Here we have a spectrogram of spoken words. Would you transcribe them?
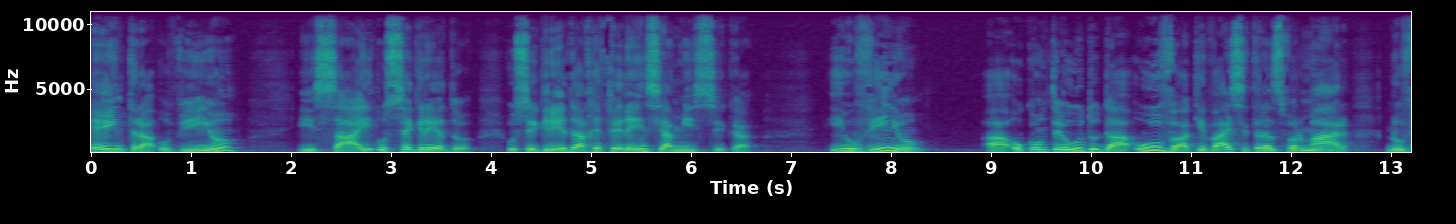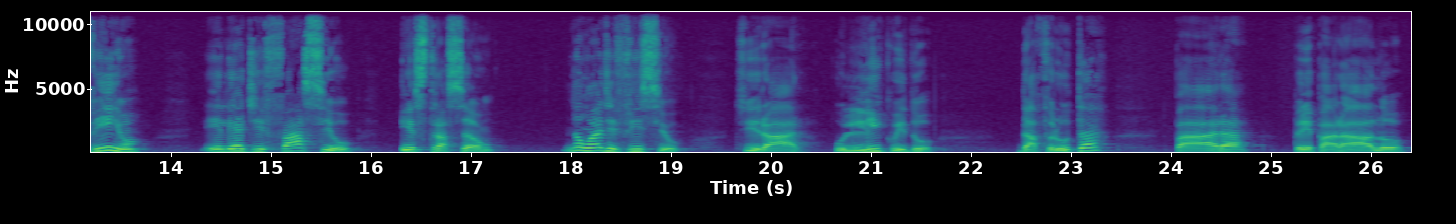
Entra o vinho e sai o segredo. O segredo é a referência mística. E o vinho, o conteúdo da uva que vai se transformar no vinho, ele é de fácil extração. Não é difícil tirar o líquido da fruta para prepará-lo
